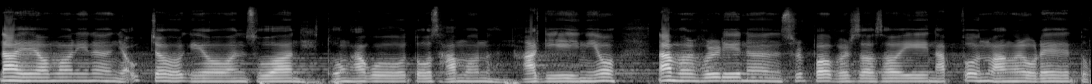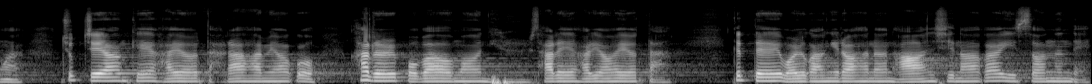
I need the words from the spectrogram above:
나의 어머니는 역적이요 원수와 내통하고 또 사모는 악인이요 남을 훌리는 술법을 써서 이 나쁜 왕을 오랫동안 죽지 않게 하여 따라하며고 칼을 뽑아 어머니를 살해하려 하였다. 그때 월광이라 하는 한 신하가 있었는데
